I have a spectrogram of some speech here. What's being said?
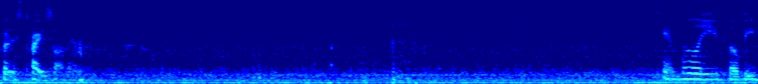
put his tights on him. Can't believe he'll be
